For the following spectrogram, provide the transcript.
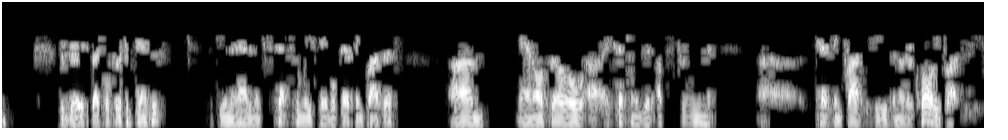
for very special circumstances. The team that had an exceptionally stable testing process. Um, and also uh, exceptionally good upstream uh, testing processes and other quality processes.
